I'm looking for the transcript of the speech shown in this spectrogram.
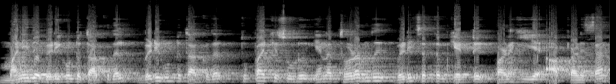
மனித வெடிகுண்டு தாக்குதல் வெடிகுண்டு தாக்குதல் துப்பாக்கி சூடு என தொடர்ந்து வெடிச்சத்தம் கேட்டு பழகிய ஆப்கானிஸ்தான்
